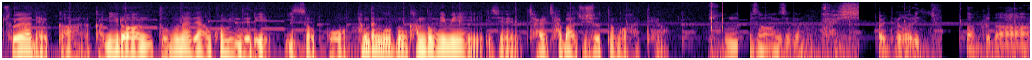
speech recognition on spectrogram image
줘야 될까? 약간 이런 부분에 대한 고민들이 있었고 상당 부분 감독님이 이제 잘 잡아주셨던 것 같아요. 생겼네 아이씨 대가리 아프다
